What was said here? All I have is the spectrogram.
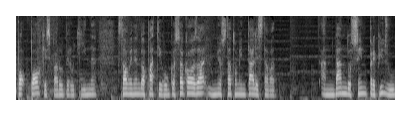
po- poche sparute routine. Stavo venendo a patti con questa cosa, il mio stato mentale stava andando sempre più giù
